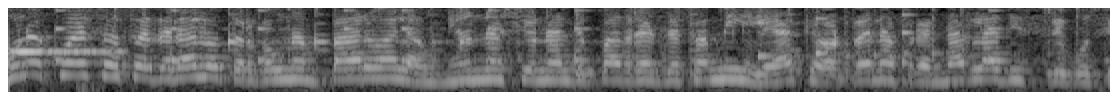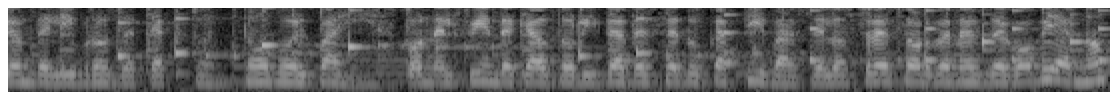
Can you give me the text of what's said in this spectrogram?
Una jueza federal otorgó un amparo a la Unión Nacional de Padres de Familia que ordena frenar la distribución de libros de texto en todo el país, con el fin de que autoridades educativas de los tres órdenes de gobierno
